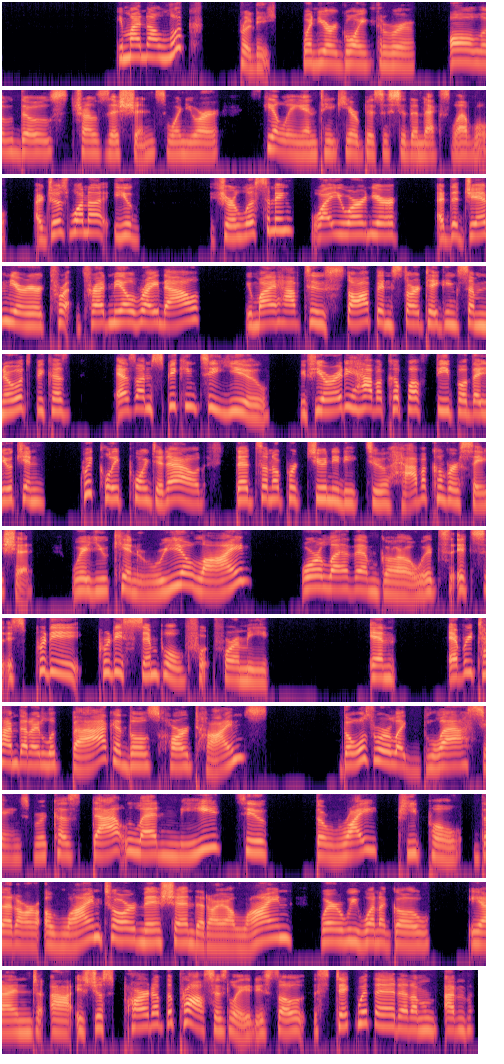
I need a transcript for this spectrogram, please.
It might not look pretty when you're going through all of those transitions when you are scaling and taking your business to the next level. I just want to, you, if you're listening while you are in your, at the gym, near your tre- treadmill right now, you might have to stop and start taking some notes because as I'm speaking to you, if you already have a couple of people that you can quickly point it out, that's an opportunity to have a conversation where you can realign or let them go. It's it's it's pretty pretty simple for, for me. And every time that I look back at those hard times, those were like blessings because that led me to the right people that are aligned to our mission, that are aligned where we want to go. And uh, it's just part of the process, ladies. So stick with it. And I'm, I'm,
